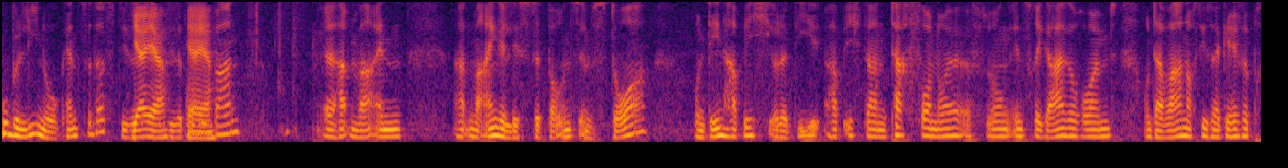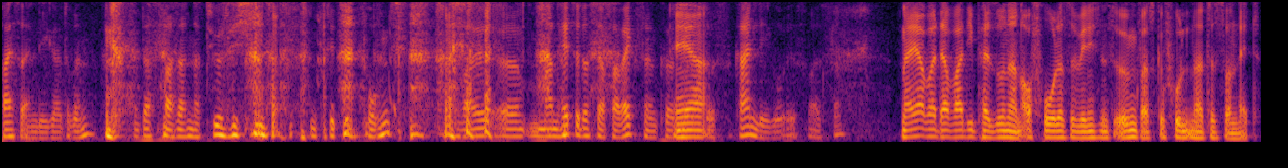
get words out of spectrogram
Hubelino, kennst du das? Dieses, Ja, ja, Diese ja, ja. Äh, hatten, wir einen, hatten wir eingelistet bei uns im Store. Und den habe ich, oder die habe ich dann Tag vor Neueröffnung ins Regal geräumt und da war noch dieser gelbe Preiseinleger drin. Und das war dann natürlich ein, ein Kritikpunkt, weil äh, man hätte das ja verwechseln können, Ja. dass das kein Lego ist, weißt du? Naja, aber da war die Person dann auch froh, dass sie wenigstens irgendwas gefunden hat, das ist doch nett.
